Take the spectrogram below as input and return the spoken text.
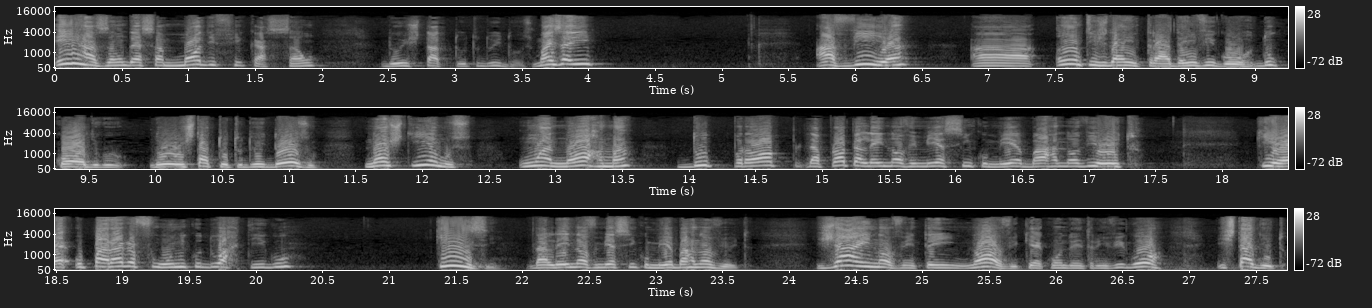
em razão dessa modificação do Estatuto do Idoso. Mas aí havia, ah, antes da entrada em vigor do Código do Estatuto do Idoso, nós tínhamos uma norma próprio, da própria Lei 9656-98, que é o parágrafo único do artigo 15 da Lei 9656-98. Já em 99, que é quando entra em vigor, está dito:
